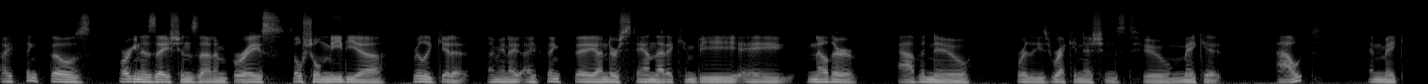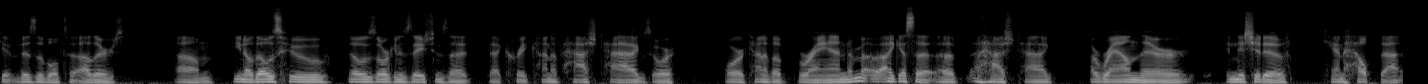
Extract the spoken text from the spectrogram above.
I think those organizations that embrace social media really get it. I mean, I, I think they understand that it can be a another avenue for these recognitions to make it out and make it visible to others. Um, you know, those who those organizations that that create kind of hashtags or or kind of a brand, um, I guess a, a, a hashtag around their initiative can help that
